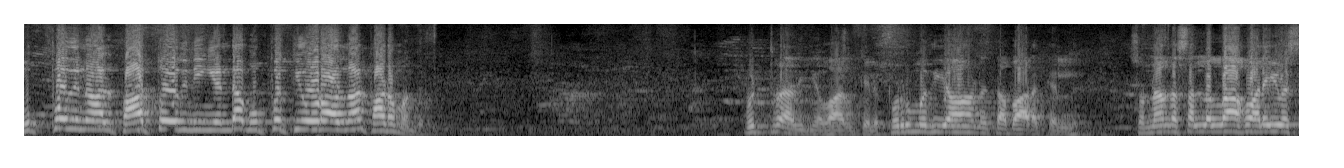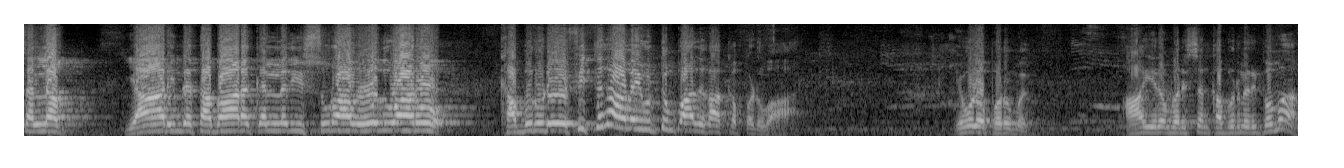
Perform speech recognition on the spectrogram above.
முப்பது நாள் பார்த்தோது நீங்கண்டா முப்பத்தி ஓராவது நாள் பாடம் வந்துடும் விட்டுறாதீங்க வாழ்க்கையில. பொறுமதியான தபாரக்கல். சொன்னாங்க சல்லல்லாஹு அலைஹி செல்லம் யார் இந்த தபாரக்கல்லதி சுறா ஓதுவாரோ கபருடைய ஃபித்னாவை விட்டும் பாதுகாக்கப்படுவார். எவ்வளவு பொறுமை? ஆயிரம் வருஷம் கபூரில் இருப்போமா?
